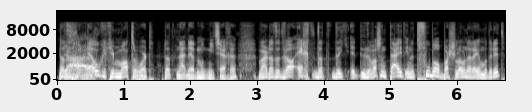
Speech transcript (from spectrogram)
Dat het Ja. gewoon elke keer matten wordt. Dat, nou, nee, dat moet ik niet zeggen. Maar dat het wel echt... Dat, dat, er was een tijd in het voetbal Barcelona-Real Madrid...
